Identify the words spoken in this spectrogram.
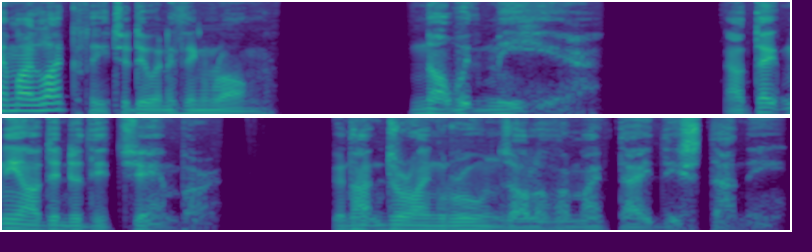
Am I likely to do anything wrong? Not with me here. Now take me out into the chamber. You're not drawing runes all over my tidy study.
